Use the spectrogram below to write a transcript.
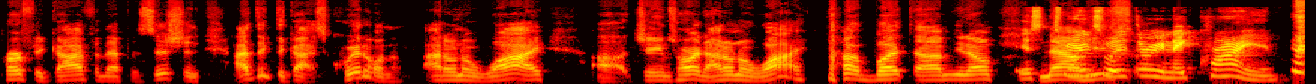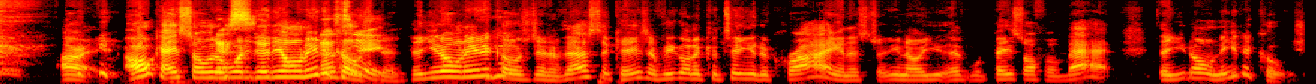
perfect guy for that position. I think the guys quit on him. I don't know why. Uh, James Harden, I don't know why, but um, you know, it's now 2023 and they crying. all right. Okay. So then, what, then you don't need a coach then. then. you don't need a coach then. If that's the case, if you're going to continue to cry and it's you know you based off of that, then you don't need a coach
